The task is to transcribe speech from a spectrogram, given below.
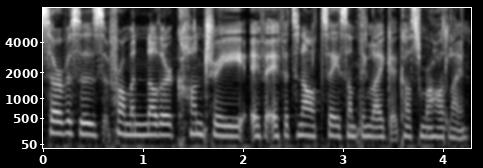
services from another country if if it's not, say, something like a customer hotline?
